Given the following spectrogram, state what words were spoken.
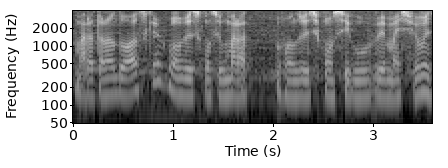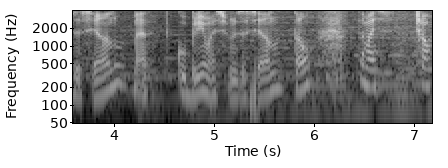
Maratona do Oscar. Vamos ver se consigo marat... Vamos ver se consigo ver mais filmes esse ano, né? Cobrir mais filmes esse ano. Então, até mais. Tchau.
